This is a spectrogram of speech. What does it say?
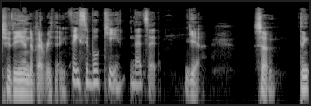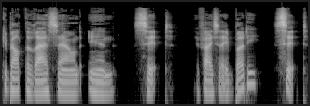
to the end of everything. Facebook key. That's it. Yeah. So think about the last sound in sit. If I say, buddy, sit,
